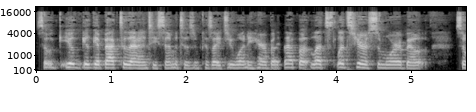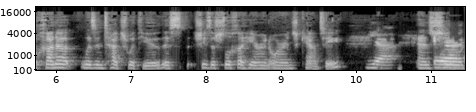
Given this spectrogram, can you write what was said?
So you'll, you'll get back to that anti-Semitism because I do want to hear about that. But let's let's hear some more about. So Hannah was in touch with you. This she's a shlucha here in Orange County, yeah, and she and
